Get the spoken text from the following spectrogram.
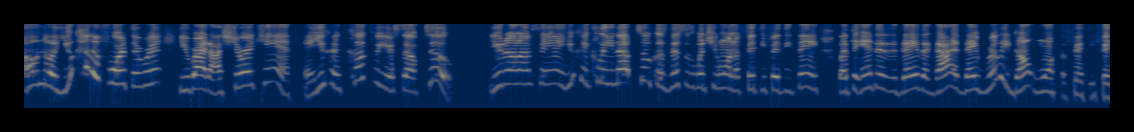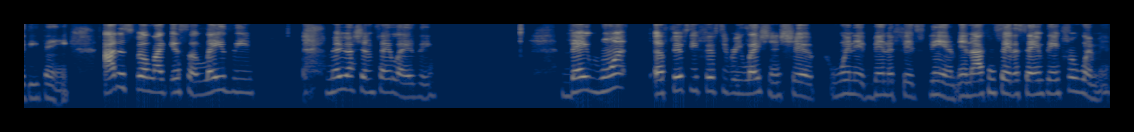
Oh no, you can afford the rent. You're right, I sure can. And you can cook for yourself too. You know what I'm saying? You can clean up too because this is what you want a 50 50 thing. But at the end of the day, the guy, they really don't want the 50 50 thing. I just feel like it's a lazy, maybe I shouldn't say lazy. They want a 50-50 relationship when it benefits them. And i can say the same thing for women.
